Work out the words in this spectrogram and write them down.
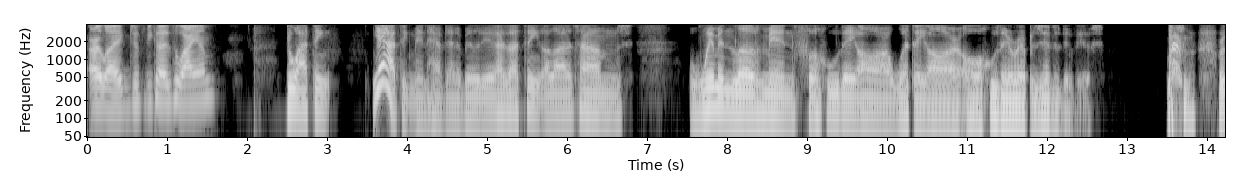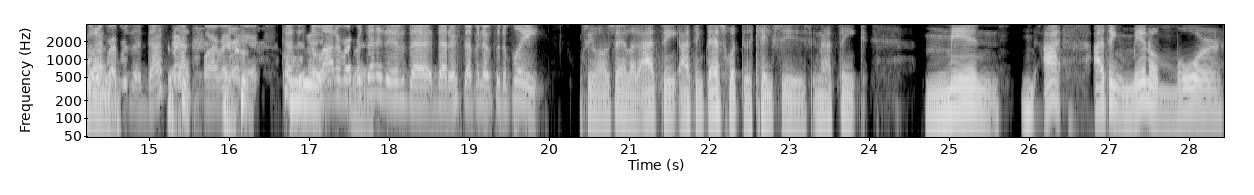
or like just because who I am? Do I think yeah, I think men have that ability, as I think a lot of times women love men for who they are, what they are, or who their representative is. who they represent that's that's far right there because it's a lot of representatives right. that that are stepping up to the plate see what i'm saying like i think i think that's what the case is and i think men i i think men are more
